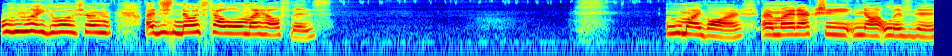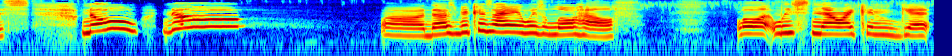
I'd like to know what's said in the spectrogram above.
Oh my gosh, I'm, I just noticed how low my health is. Oh my gosh, I might actually not live this. No, no! Uh, that was because I was low health. Well, at least now I can get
